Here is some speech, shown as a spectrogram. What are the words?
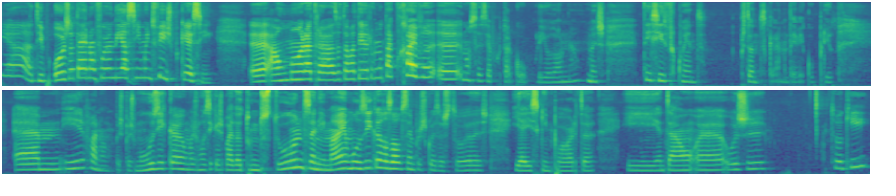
yeah, tipo, hoje até não foi um dia assim muito fixe, porque é assim, uh, há uma hora atrás eu estava a ter um ataque de raiva, uh, não sei se é por estar com o período ou não, mas tem sido frequente, portanto, se calhar não tem a ver com o período. Um, e, pá, depois, depois música, umas músicas vai dar tunes-tunes, animei, a música resolve sempre as coisas todas, e é isso que importa. E então, uh, hoje estou aqui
